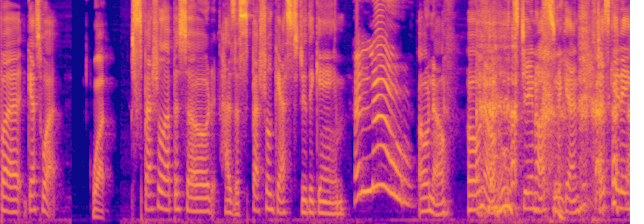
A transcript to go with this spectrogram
but guess what? What? Special episode has a special guest to do the game. Hello. Oh no. Oh no. It's Jane Austen again. Just kidding.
